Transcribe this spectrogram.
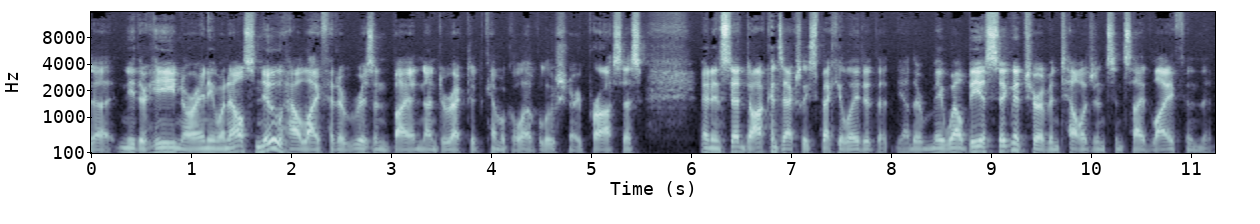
uh, neither he nor anyone else knew how life had arisen by an undirected chemical evolutionary process. And instead, Dawkins actually speculated that yeah, there may well be a signature of intelligence inside life, and the,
